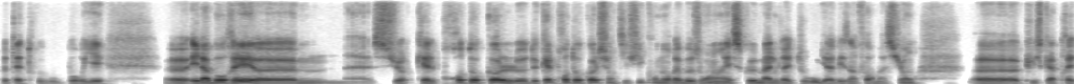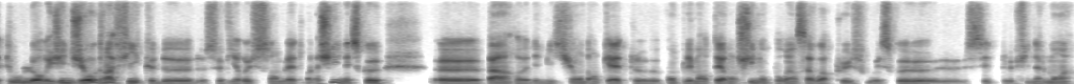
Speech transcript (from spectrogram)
peut-être que vous pourriez élaborer sur quel protocole, de quel protocole scientifique on aurait besoin. Est-ce que malgré tout, il y a des informations euh, puisqu'après tout, l'origine géographique de, ce virus semble être la Chine. Est-ce que euh, par des missions d'enquête euh, complémentaires en Chine, on pourrait en savoir plus, ou est-ce que c'est finalement un,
